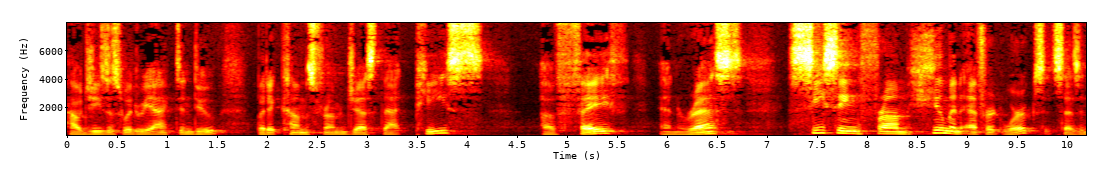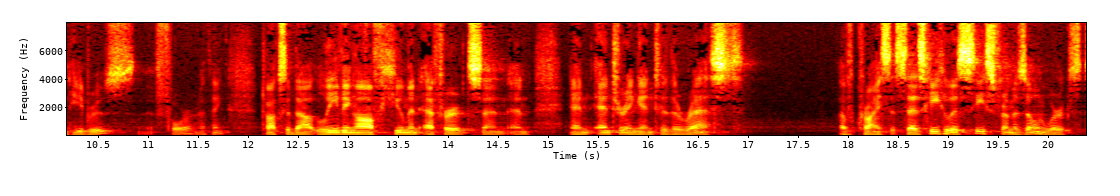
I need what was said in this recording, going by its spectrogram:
how Jesus would react and do, but it comes from just that peace of faith and rest, ceasing from human effort works, it says in Hebrews 4, I think, talks about leaving off human efforts and, and, and entering into the rest of Christ. It says, He who has ceased from his own works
